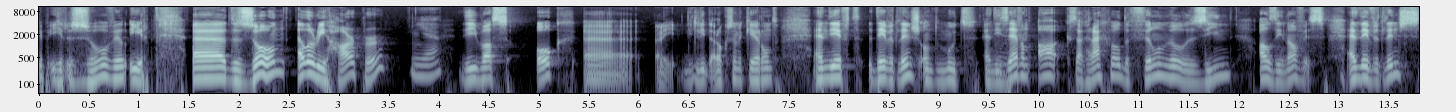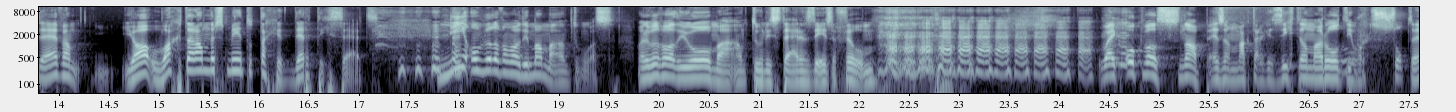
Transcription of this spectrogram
Ik heb hier zoveel. Hier. Eh, de zoon, Ellery Harper, Ja. die was ook... eh, allee, die liep daar ook zo'n keer rond. En die heeft David Lynch ontmoet. En die zei van, ah, ik zou graag wel de film willen zien als die af is. En David Lynch zei van, ja, wacht daar anders mee totdat je dertig bent. Niet omwille van wat die mama aan het doen was. Maar omwille van wat die oma aan het doen is tijdens deze film. Wat ik ook wel snap. Hè. Ze maakt haar gezicht helemaal rood. Die wordt zot, hè.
